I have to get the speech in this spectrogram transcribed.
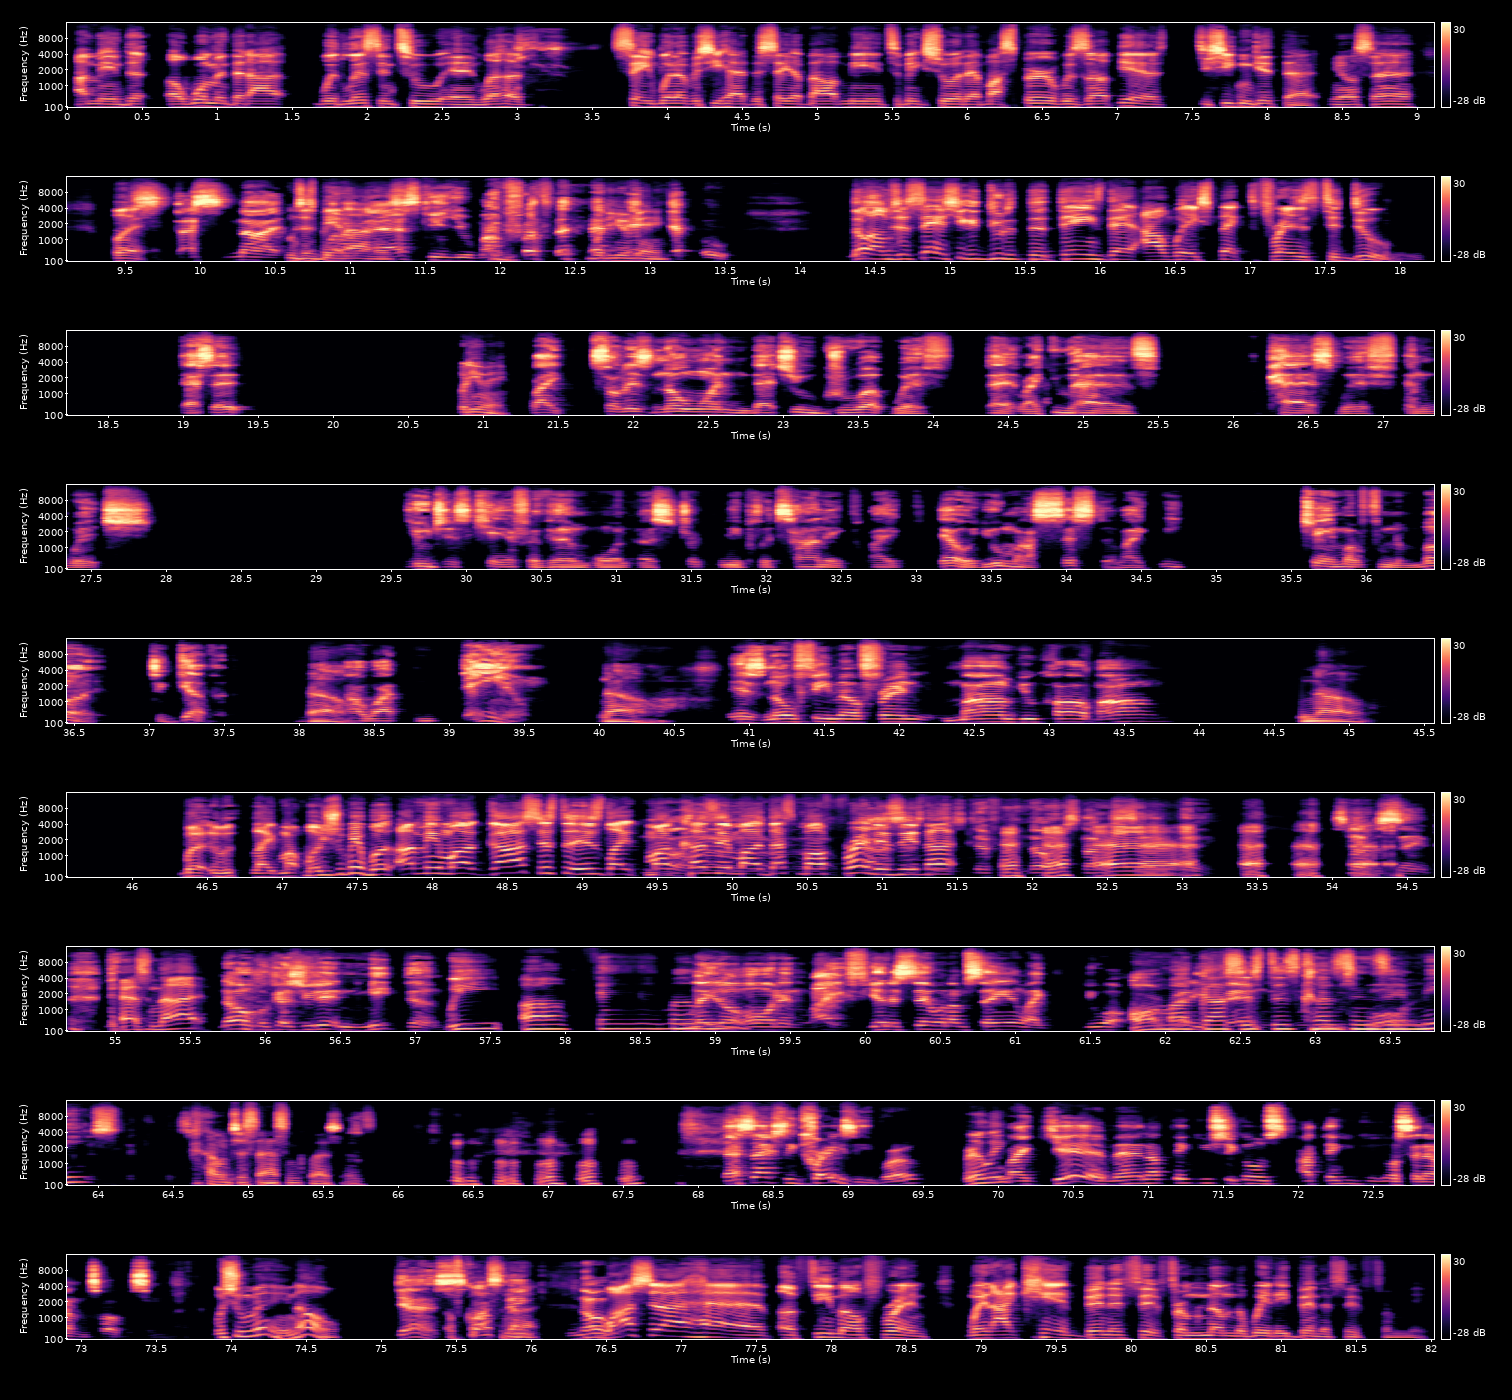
I mean, the, a woman that I would listen to and let her say whatever she had to say about me and to make sure that my spirit was up. Yeah, she can get that. You know what I'm saying? But that's not. I'm just being what I'm honest. asking you, my brother. What do you mean? Yo, No, I'm just saying she could do the, the things that I would expect friends to do. that's it. What do you mean? Like, so there's no one that you grew up with that like you have a past with in which you just care for them on a strictly platonic, like, yo, you my sister. Like we came up from the mud together. No, I watch, damn. no, There's no female friend, mom, you call mom. no. But like my, what you mean? Well, I mean, my god sister is like my No, cousin. no, my that's my no. friend. Is it not? Different. No, it's not the same thing. It's not the same. That's not. No, because you didn't meet them We are family. later on in life. You understand what I'm saying? Like you are All my already god sisters, when you was cousins, and me. It's- it's- I'm just asking questions. That's actually crazy, bro. really? Like, yeah, man. I think you should go. I think you could go sit down and talk to somebody. What you mean? No. Yes, Of course think, No, Why should I have a female friend when I can't benefit from them the way they benefit from me?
